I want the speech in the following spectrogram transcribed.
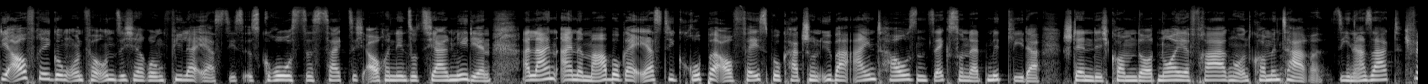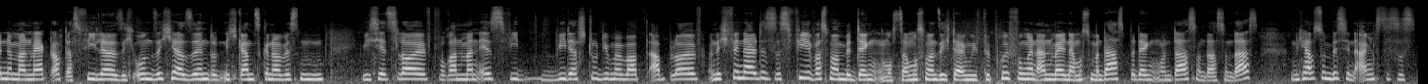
Die Aufregung und Verunsicherung vieler Erstis ist groß. Das zeigt sich auch in den sozialen Medien. Allein eine Marburger Ersti-Gruppe auf Facebook hat schon über 1600 Mitglieder. Ständig kommen dort neue Fragen und Kommentare. Sina sagt, ich finde, man merkt auch, dass viele sich unsicher sind und nicht ganz genau wissen, wie es jetzt läuft, woran man ist, wie, wie das das Studium überhaupt abläuft. Und ich finde halt, es ist viel, was man bedenken muss. Da muss man sich da irgendwie für Prüfungen anmelden, da muss man das bedenken und das und das und das. Und ich habe so ein bisschen Angst, dass es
